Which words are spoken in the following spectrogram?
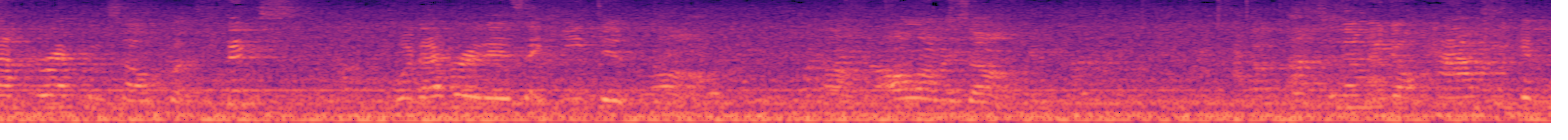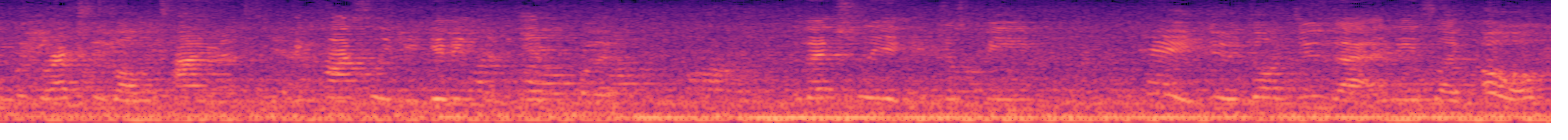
not correct himself, but fix whatever it is that he did wrong, um, all on his own. So then we don't have to give him corrections all the time and, and constantly be giving him input. Eventually it can just be, hey dude, don't do that, and he's like, oh okay,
